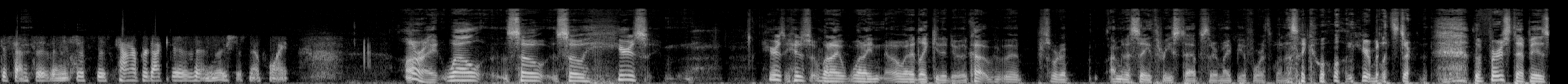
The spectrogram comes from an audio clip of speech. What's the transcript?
defensive, and it just is counterproductive, and there's just no point. All right. Well, so so here's here's here's what I what I what I'd like you to do. Uh, sort of, I'm going to say three steps. There might be a fourth one as I go along here, but let's start. The first step is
